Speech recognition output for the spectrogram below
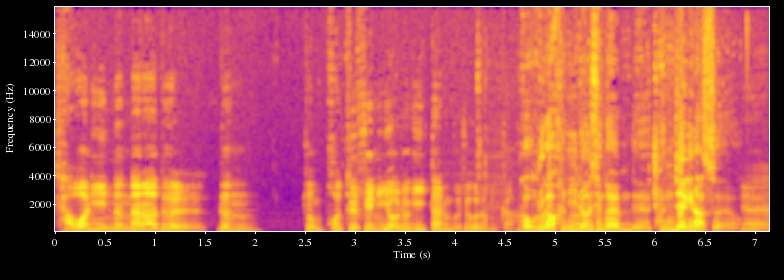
자원이 있는 나라들은 좀 버틸 수 있는 여력이 있다는 거죠, 그러니까. 그러니까 우리가 흔히 이런 생각하면 돼요. 전쟁이 났어요. 예. 네.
